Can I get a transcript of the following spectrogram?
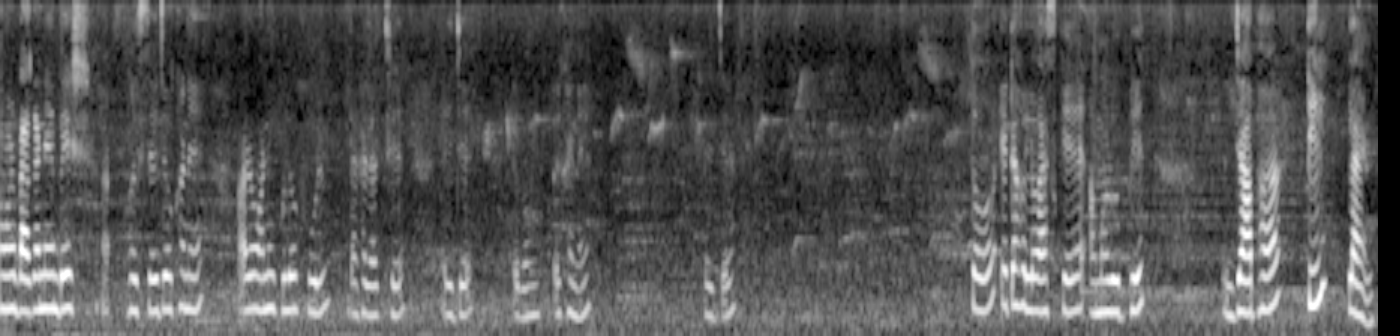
আমার বাগানে বেশ হয়েছে যে ওখানে আরও অনেকগুলো ফুল দেখা যাচ্ছে। এই যে, এবং এখানে এই যে তো এটা হলো আজকে আমার উদ্ভিদ জাভা টি প্ল্যান্ট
